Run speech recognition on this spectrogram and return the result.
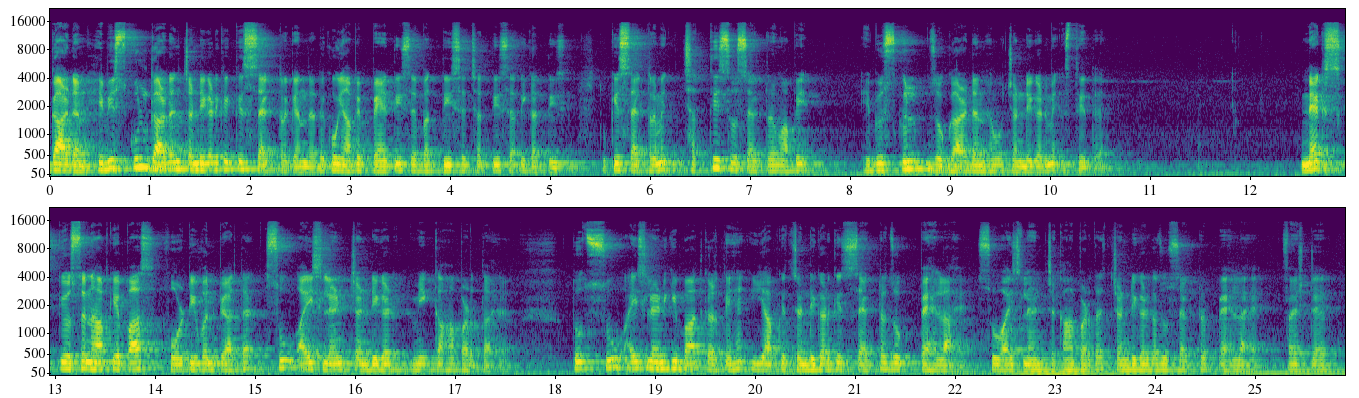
garden hibiscus garden Chandigarh के किस सेक्टर के अंदर? देखो, यहाँ पे पैंतीस है, बत्तीस है, छत्तीस है इकतीस है। तो किस सेक्टर में? छत्तीस सेक्टर वहाँ पे हिबिस्कुल जो गार्डन है, वो चंडीगढ़ में स्थित है। नेक्स्ट क्वेश्चन आपके पास फोर्टी वन पे आता है। सू आइसलैंड चंडीगढ़ में कहाँ पड़ता है? तो सो आइसलैंड की बात करते हैं, ये आपके चंडीगढ़ के सेक्टर जो पहला है। सो आइसलैंड कहाँ पड़ता है, चंडीगढ़ का जो सेक्टर पहला है फ़र्स्ट है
